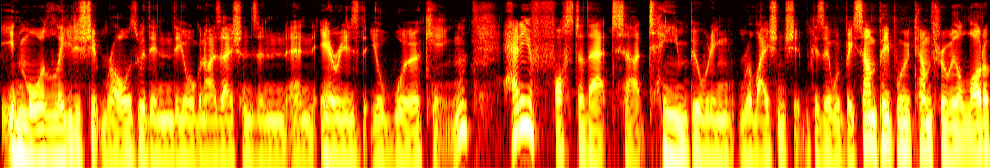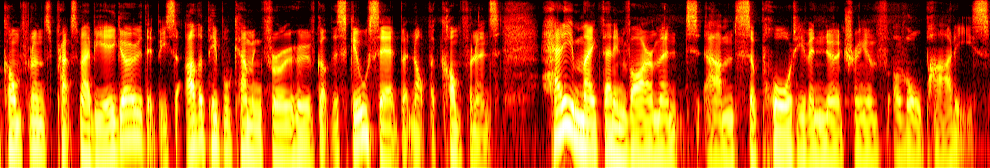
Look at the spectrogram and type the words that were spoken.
in more leadership roles within the organisations and, and areas that you're working, how do you foster that uh, team building relationship? Because there would be some people who come through with a lot of confidence, perhaps maybe ego. There'd be other people coming through who've got the skill set but not the confidence. How do you make that environment um, supportive and nurturing of, of all parties?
